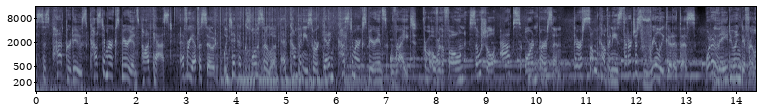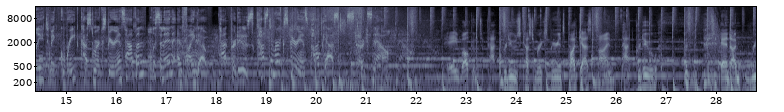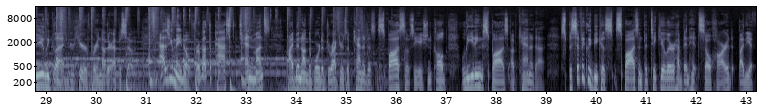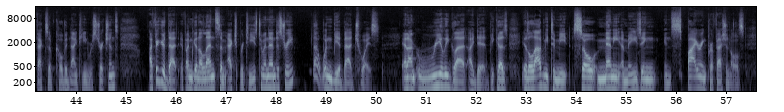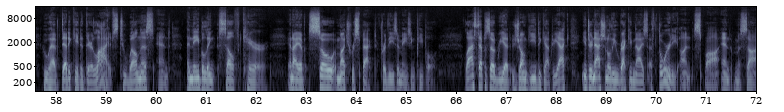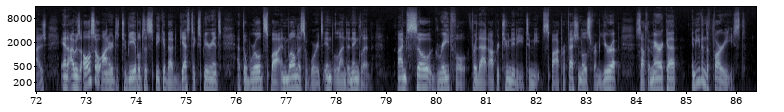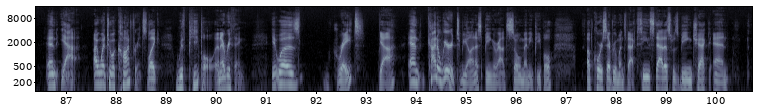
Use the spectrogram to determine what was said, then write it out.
This is Pat Purdue's Customer Experience Podcast. Every episode, we take a closer look at companies who are getting customer experience right from over the phone, social, apps, or in person. There are some companies that are just really good at this. What are they doing differently to make great customer experience happen? Listen in and find out. Pat Purdue's Customer Experience Podcast starts now. Hey, welcome to Pat Purdue's Customer Experience Podcast. I'm Pat Perdue. and I'm really glad you're here for another episode. As you may know, for about the past 10 months, I've been on the board of directors of Canada's Spa Association called Leading Spas of Canada, specifically because spas in particular have been hit so hard by the effects of COVID 19 restrictions. I figured that if I'm going to lend some expertise to an industry, that wouldn't be a bad choice. And I'm really glad I did because it allowed me to meet so many amazing, inspiring professionals who have dedicated their lives to wellness and enabling self care. And I have so much respect for these amazing people. Last episode, we had Jean Guy de Gabriac, internationally recognized authority on spa and massage. And I was also honored to be able to speak about guest experience at the World Spa and Wellness Awards in London, England. I'm so grateful for that opportunity to meet spa professionals from Europe, South America, and even the Far East. And yeah, I went to a conference, like with people and everything. It was great, yeah, and kind of weird, to be honest, being around so many people. Of course, everyone's vaccine status was being checked, and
